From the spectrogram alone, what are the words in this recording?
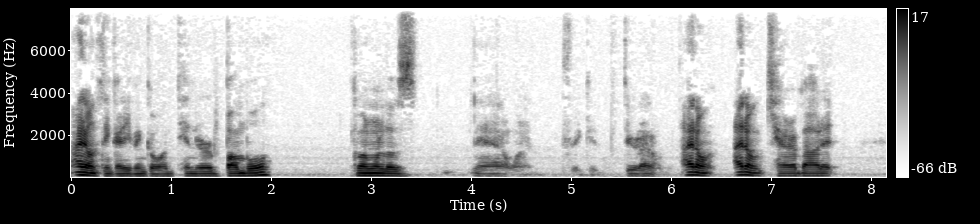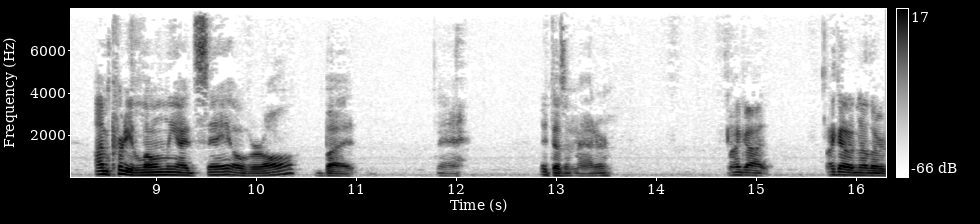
I don't think I'd even go on Tinder or Bumble go on one of those. Yeah, I don't want to freaking dude. I don't. I don't. I don't care about it. I'm pretty lonely, I'd say overall, but eh, it doesn't matter. I got. I got another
